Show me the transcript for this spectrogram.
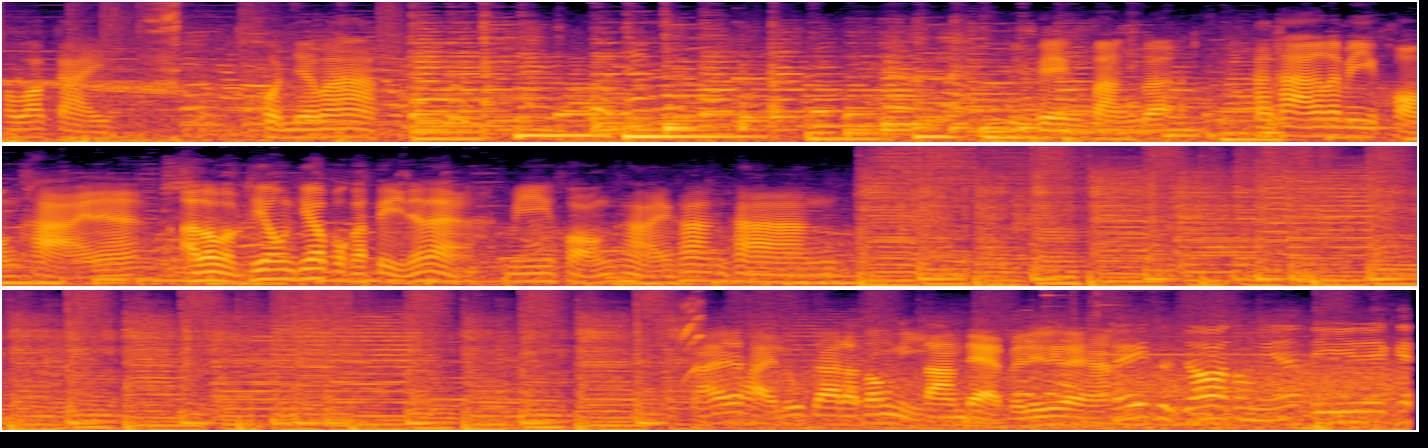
เพราะว่าไกลคนเยอะมากมี เพลงฟังด้วยข้างๆก็จะมีของขายนะฮะอารมณ์แบบที่ท่องเที่ยวปกตินั่นแหละมีของขายข้างทางถ้าจะถ่ายรูปได้เราต้องหนีตามแดดไปเรื่อยๆฮะ เฮ้ยสุดยอดตรงนี้ดีเลยแก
